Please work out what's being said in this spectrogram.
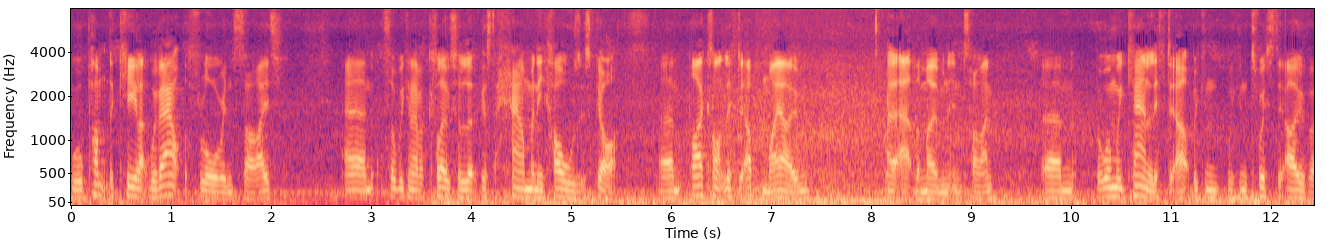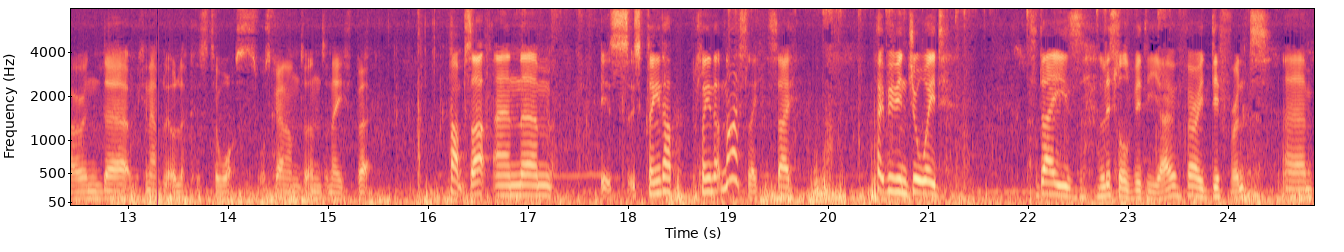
We'll pump the keel up without the floor inside um, so we can have a closer look as to how many holes it's got. Um, I can't lift it up on my own uh, at the moment in time, um, but when we can lift it up, we can we can twist it over and uh, we can have a little look as to what's what's going on underneath. But pumps up and um, it's it's cleaned up cleaned up nicely. So hope you've enjoyed today's little video. Very different. Um,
